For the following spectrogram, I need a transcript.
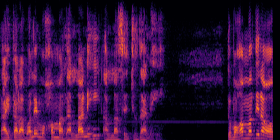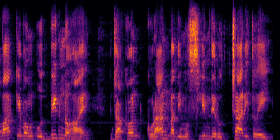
তাই তারা বলে, মোহাম্মদ আল্লাহ নেহি, আল্লাহ সে জুদা নেই তো মোহাম্মদীরা অবাক এবং উদ্বিগ্ন হয় যখন কোরআনবাদী মুসলিমদের উচ্চারিত এই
